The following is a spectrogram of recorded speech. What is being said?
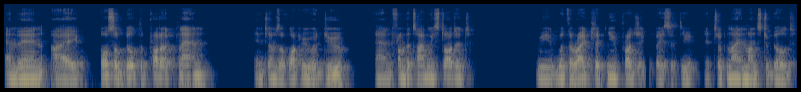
And then I also built the product plan in terms of what we would do. And from the time we started, we with the right click new project, basically, it took nine months to build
